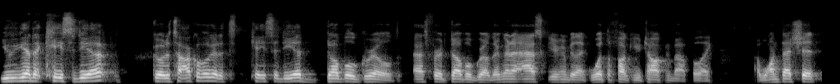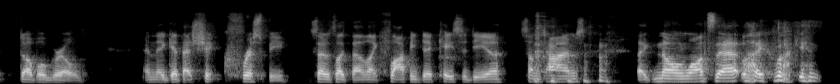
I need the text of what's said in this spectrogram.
You can get a quesadilla go to Taco Bell, get a quesadilla, double grilled. Ask for a double grilled. They're gonna ask you. You're gonna be like, "What the fuck are you talking about?" But like, I want that shit double grilled, and they get that shit crispy. So it's like that like floppy dick quesadilla. Sometimes like no one wants that. Like fucking,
